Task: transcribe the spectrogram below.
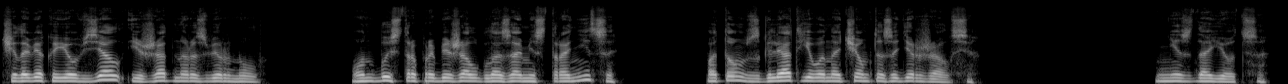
Человек ее взял и жадно развернул. Он быстро пробежал глазами страницы, потом взгляд его на чем-то задержался. не сдается»,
